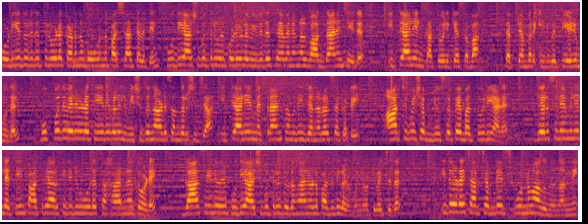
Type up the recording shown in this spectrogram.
കൊടിയ ദുരിതത്തിലൂടെ കടന്നുപോകുന്ന പശ്ചാത്തലത്തിൽ പുതിയ ആശുപത്രി ഉൾപ്പെടെയുള്ള വിവിധ സേവനങ്ങൾ വാഗ്ദാനം ചെയ്ത് ഇറ്റാലിയൻ കത്തോലിക്ക സഭ സെപ്റ്റംബർ ഇരുപത്തിയേഴ് മുതൽ മുപ്പത് വരെയുള്ള തീയതികളിൽ വിശുദ്ധനാട് സന്ദർശിച്ച ഇറ്റാലിയൻ മെത്രാൻ സമിതി ജനറൽ സെക്രട്ടറി ആർച്ച് ബിഷപ്പ് ജൂസപ്പെ ബത്തൂരിയാണ് ജെറുസലേമിലെ ലത്തീൻ പാത്രിയാർക്കിറ്റിലൂടെ സഹകരണത്തോടെ ഗാസയിലെ ഒരു പുതിയ ആശുപത്രി തുടങ്ങാനുള്ള പദ്ധതികൾ മുന്നോട്ട് വെച്ചത്. ഇതോടെ ചർച്ച അപ്ഡേറ്റ്സ് പൂർണമാകുന്നു. നന്ദി.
